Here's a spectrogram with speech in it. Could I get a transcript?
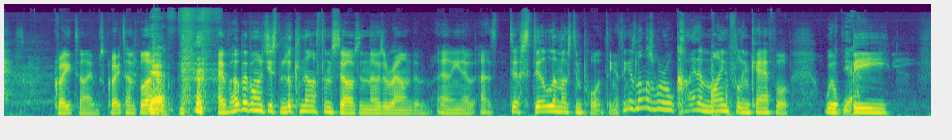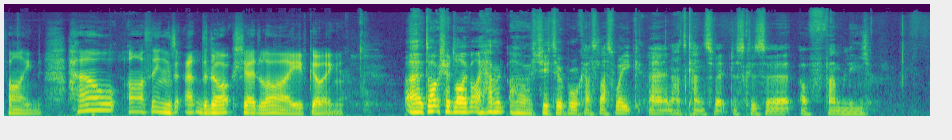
great times, great times. Well, I, Yeah. hope, I hope everyone's just looking after themselves and those around them. Uh, you know, that's still the most important thing. I think as long as we're all kind of mindful and careful, we'll Yeah. be fine. How are things at the Dark Shed Live going? Uh, Live, I haven't. Oh, I was due to a broadcast last week uh, and I had to cancel it just because uh, of family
